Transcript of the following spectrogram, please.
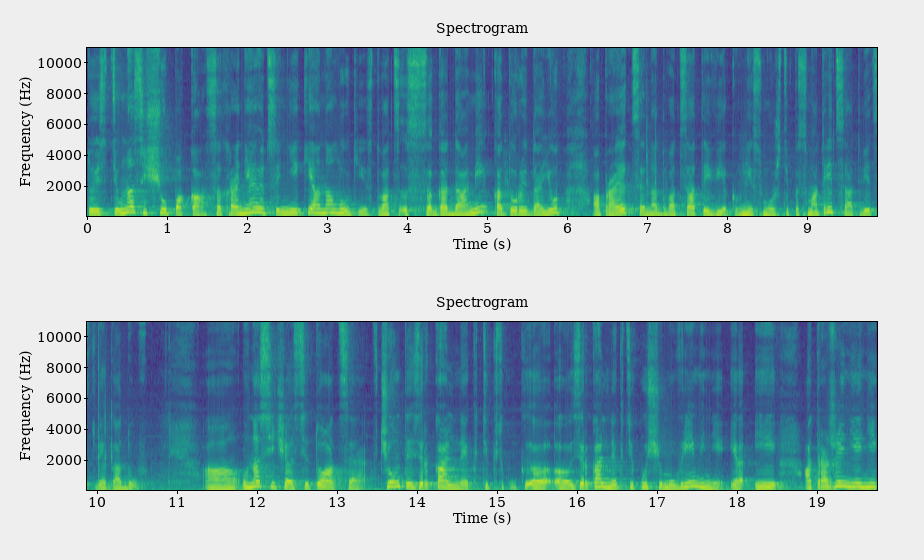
То есть у нас еще пока сохраняются некие аналогии с, 20, с годами, которые дают а, проекция на 20 век. Вниз можете посмотреть соответствие годов. Uh, у нас сейчас ситуация в чем-то зеркальная, к, к, uh, зеркальная к текущему времени, и, и отражение не,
